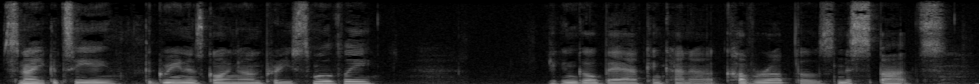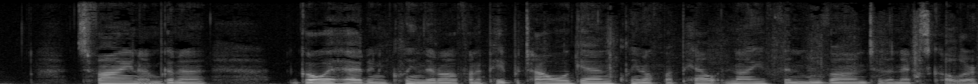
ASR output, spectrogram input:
So now you can see the green is going on pretty smoothly. You can go back and kind of cover up those missed spots. It's fine. I'm going to go ahead and clean that off on a paper towel again, clean off my palette knife, and move on to the next color.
